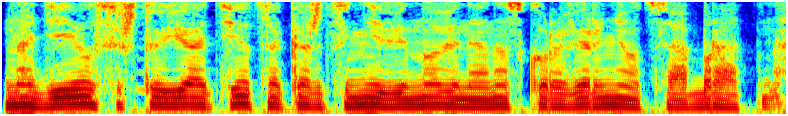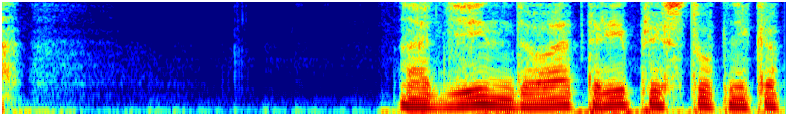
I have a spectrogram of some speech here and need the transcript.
надеялся, что ее отец окажется невиновен, и она скоро вернется обратно. Один, два, три преступника,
